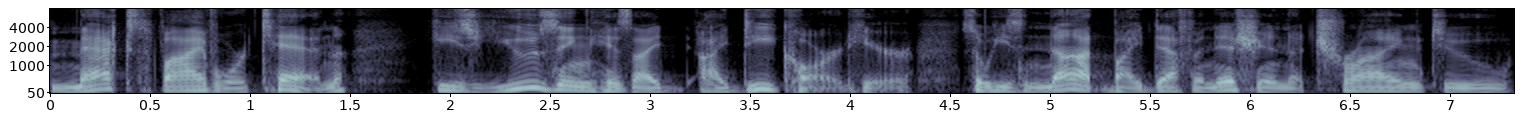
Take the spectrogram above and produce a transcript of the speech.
max five or 10. He's using his ID card here. So he's not, by definition, trying to,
